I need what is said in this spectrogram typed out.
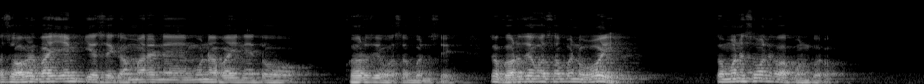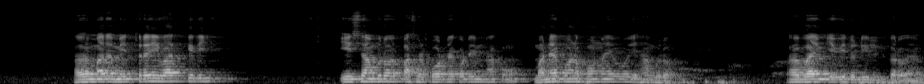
પછી હવે ભાઈ એમ કહે છે કે અમારે ને મુનાભાઈને તો ઘર જેવો સંબંધ છે. તો ઘર જેવો સંબંધ હોય, તો મને શું લેવા ફોન કરો? હવે મારા મિત્રએ વાત કરી. એ સાંભળો પાછળ કોર્ટ રેકોર્ડિંગ નાખું. મને પણ ફોન આવ્યો એ સાંભળો. હવે ભાઈ એમ કે, વીડિયો ડિલીટ કરો એમ.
